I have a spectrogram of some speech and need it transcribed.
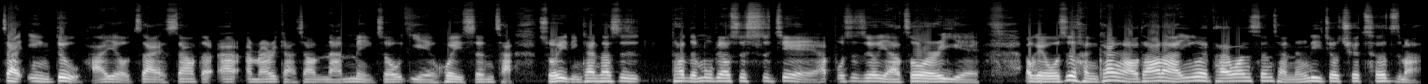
在印度，还有在 South America 叫南美洲也会生产，所以你看它是。 他的目标是世界，他不是只有亚洲而已。OK，我是很看好他啦，因为台湾生产能力就缺车子嘛。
